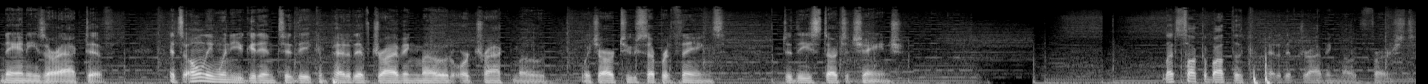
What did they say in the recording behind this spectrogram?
nannies are active. It's only when you get into the competitive driving mode or track mode, which are two separate things, do these start to change. Let's talk about the competitive driving mode first.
